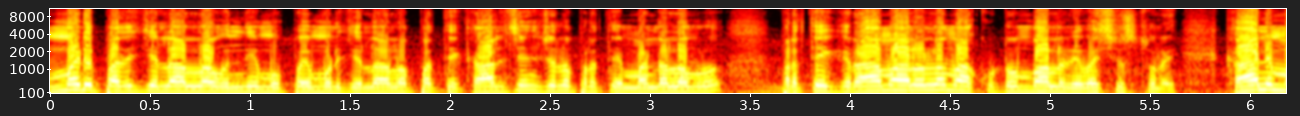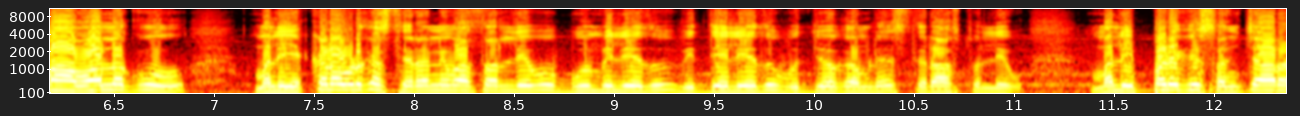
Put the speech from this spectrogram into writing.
ఉమ్మడి పది జిల్లాల్లో ఉంది ముప్పై మూడు జిల్లాల్లో. ప్రతి కాన్స్టిట్యూన్సీలో ప్రతి మండలంలో ప్రతి గ్రామాలలో మా కుటుంబాలు నివసిస్తున్నాయి. కానీ మా వాళ్ళకు మళ్ళీ ఎక్కడ కూడా స్థిర నివాసాలు లేవు భూమి లేదు విద్య లేదు ఉద్యోగం లేదు స్థిరాస్తులు లేవు. మళ్ళీ ఇప్పటికీ సంచార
